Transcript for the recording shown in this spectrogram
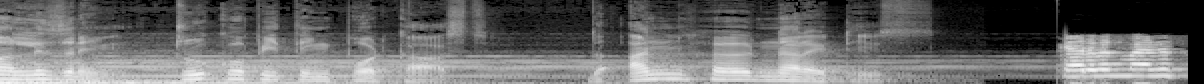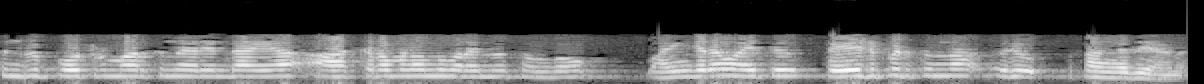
are listening True Copy Think podcast, the unheard narratives. Caravan magazine റിപ്പോർട്ടർമാർക്ക് നേരെയുണ്ടായ ആക്രമണം എന്ന് പറയുന്ന സംഭവം ഭയങ്കരമായിട്ട് പേടിപ്പെടുത്തുന്ന ഒരു സംഗതിയാണ്.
